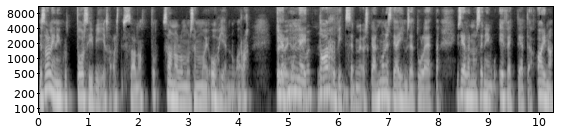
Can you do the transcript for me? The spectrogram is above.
Ja se oli niin kuin tosi viisaasti sanottu. Se on ollut mun semmoinen ohjenuora. Ja että mun ei hyvä. tarvitse myöskään. Monesti ihmisiä tulee, että ja siellähän on se niin kuin efekti, että aina,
